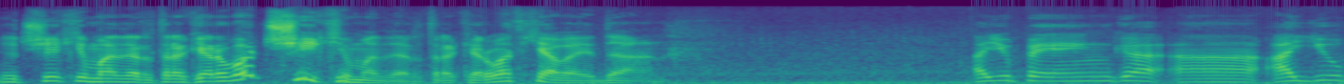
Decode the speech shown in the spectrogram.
You cheeky mother trucker. What cheeky mother trucker? What have I done? Are you paying? Uh, are you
